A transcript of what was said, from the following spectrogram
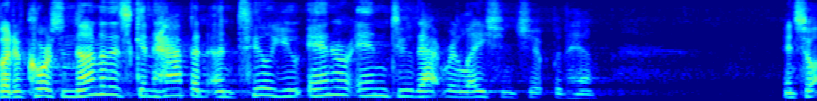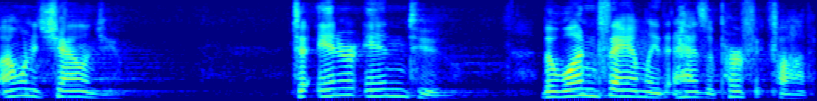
But of course, none of this can happen until you enter into that relationship with Him. And so I want to challenge you to enter into the one family that has a perfect Father,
